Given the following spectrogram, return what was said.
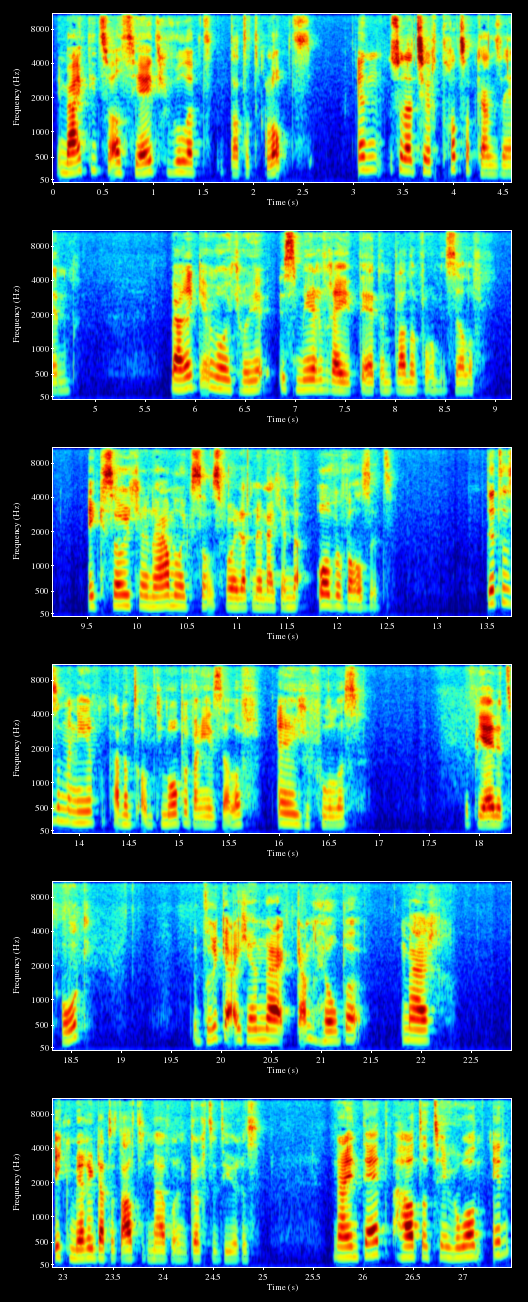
Je maakt iets zoals jij het gevoel hebt dat het klopt en zodat je er trots op kan zijn. Waar ik in wil groeien is meer vrije tijd en plannen voor mezelf. Ik zorg er namelijk soms voor dat mijn agenda overvol zit. Dit is een manier van het ontlopen van jezelf en je gevoelens. Heb jij dit ook? De drukke agenda kan helpen, maar ik merk dat het altijd maar voor een korte duur is. Na een tijd haalt het je gewoon in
